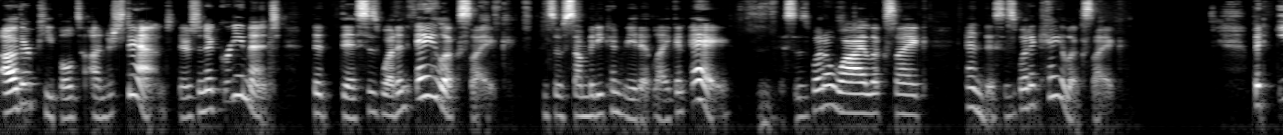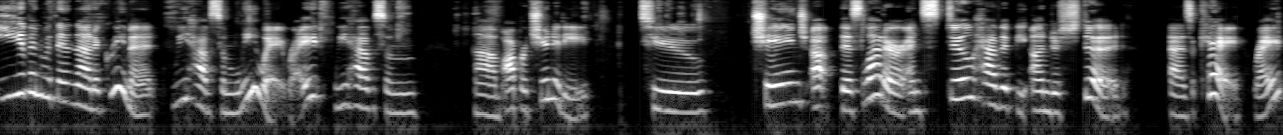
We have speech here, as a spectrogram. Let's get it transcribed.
other people to understand. There's an agreement that this is what an A looks like. And so somebody can read it like an A. This is what a Y looks like, and this is what a K looks like. But even within that agreement, we have some leeway, right? We have some um, opportunity to change up this letter and still have it be understood as a K, right?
